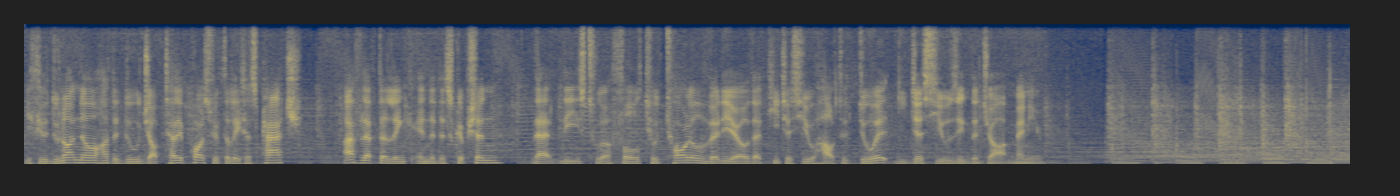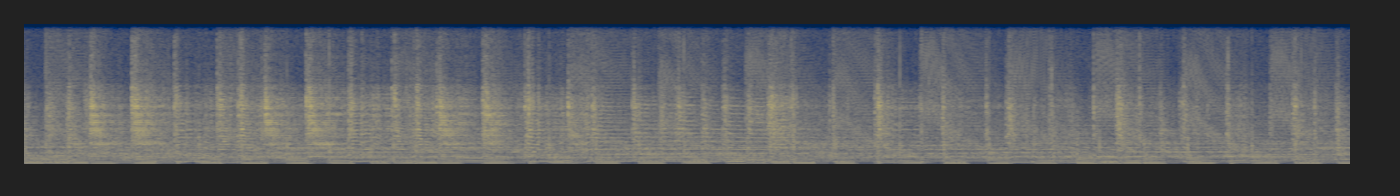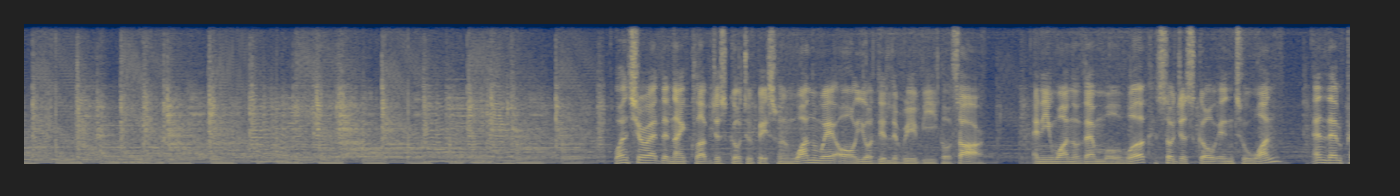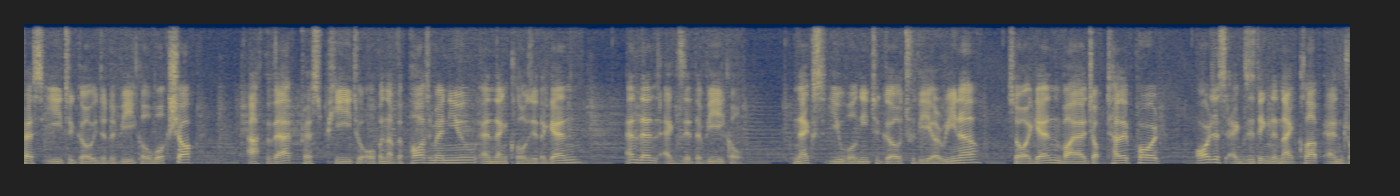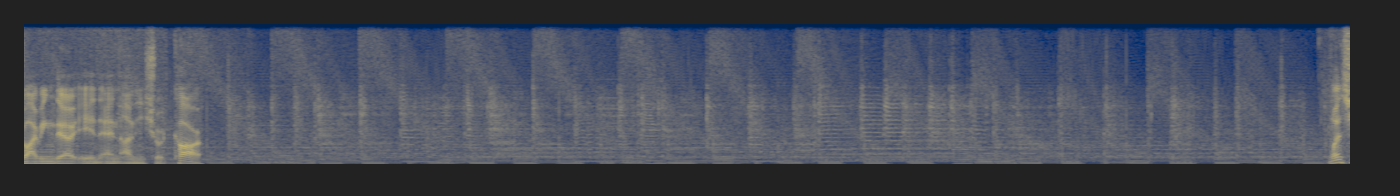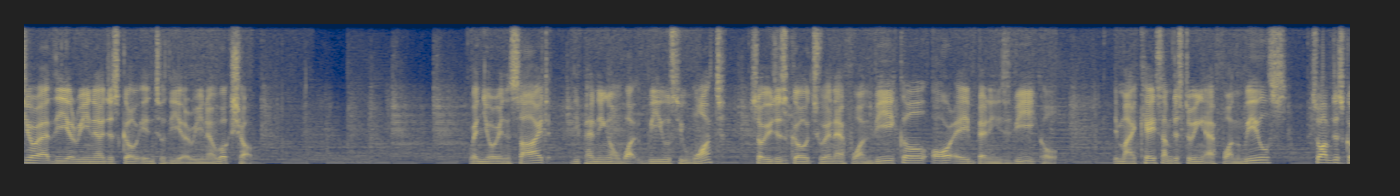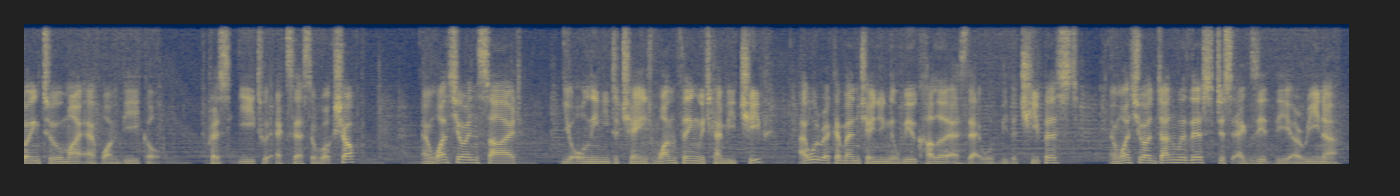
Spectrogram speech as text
If you do not know how to do job teleports with the latest patch, I've left a link in the description that leads to a full tutorial video that teaches you how to do it just using the job menu. Once you're at the nightclub, just go to basement 1 where all your delivery vehicles are. Any one of them will work, so just go into one and then press E to go into the vehicle workshop. After that, press P to open up the pause menu and then close it again, and then exit the vehicle. Next, you will need to go to the arena, so again via job teleport, or just exiting the nightclub and driving there in an uninsured car. Once you're at the arena, just go into the arena workshop. When you're inside, depending on what wheels you want, so you just go to an F1 vehicle or a Benny's vehicle. In my case, I'm just doing F1 wheels, so I'm just going to my F1 vehicle. Press E to access the workshop, and once you're inside, you only need to change one thing which can be cheap. I would recommend changing the wheel color as that would be the cheapest. And once you are done with this, just exit the arena.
